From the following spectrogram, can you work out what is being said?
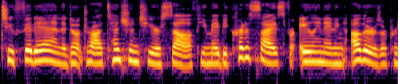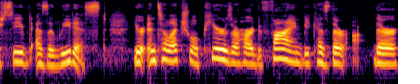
to fit in and don't draw attention to yourself. You may be criticized for alienating others or perceived as elitist. Your intellectual peers are hard to find because there, there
